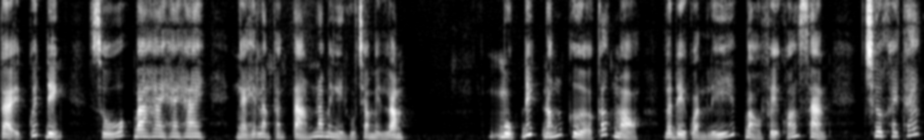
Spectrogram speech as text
tại quyết định số 3222 ngày 25 tháng 8 năm 2015. Mục đích đóng cửa các mỏ là để quản lý, bảo vệ khoáng sản chưa khai thác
